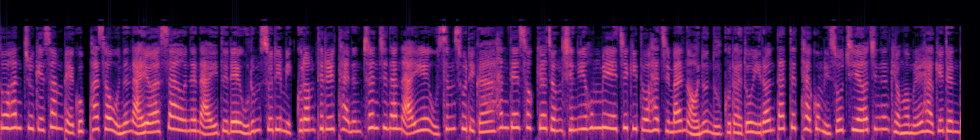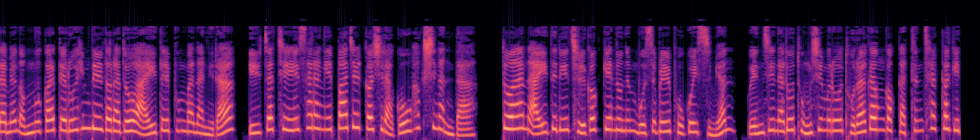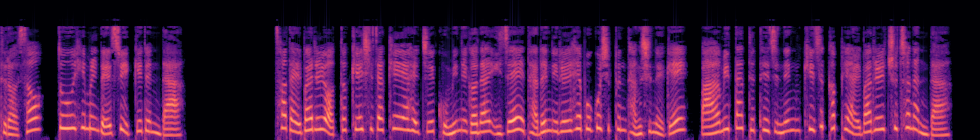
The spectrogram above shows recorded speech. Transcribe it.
또 한쪽에선 배고파서 우는 아이와 싸우는 아이들의 울음소리 미끄럼틀을 타는 천진한 아이의 웃음소리가 한데 섞여 정신이 혼미해지기도 하지만 어느 누구라도 이런 따뜻하고 미소 지어지는 경험을 하게 된다면 업무가 때로 힘들더라도 아이들뿐만 아니라 일 자체의 사랑에 빠질 것이라고 확신한다. 또한 아이들이 즐겁게 노는 모습을 보고 있으면 왠지 나도 동심으로 돌아간 것 같은 착각이 들어서 또 힘을 낼 수 있게 된다. 첫 알바를 어떻게 시작해야 할지 고민이거나 이제 다른 일을 해보고 싶은 당신에게 마음이 따뜻해지는 키즈커피 알바를 추천한다.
